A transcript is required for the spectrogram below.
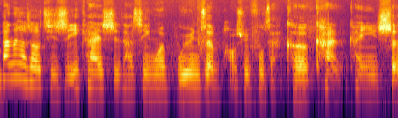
他那个时候其实一开始他是因为不孕症跑去妇产科看看医生，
